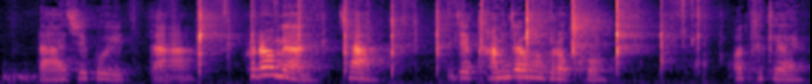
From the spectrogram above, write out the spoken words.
낮이고 있다. 그러면 자 이제 감정은 그렇고 어떻게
